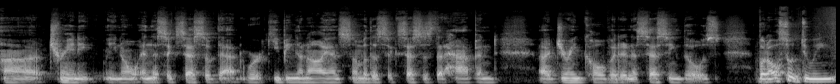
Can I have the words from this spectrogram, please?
uh, training, you know, and the success of that. We're keeping an eye on some of the successes that happened uh, during COVID and assessing those, but also doing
